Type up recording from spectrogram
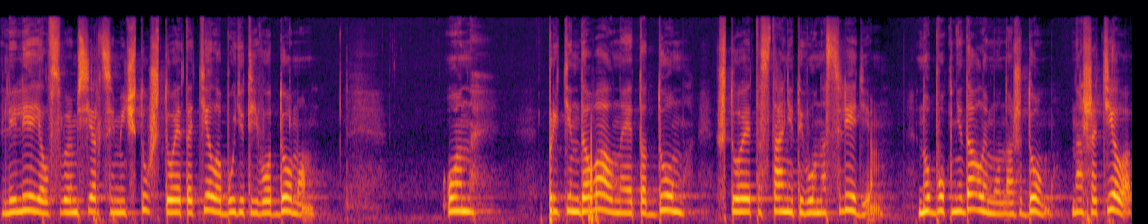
лелеял в своем сердце мечту, что это тело будет его домом. Он претендовал на этот дом, что это станет его наследием. Но Бог не дал ему наш дом, наше тело,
